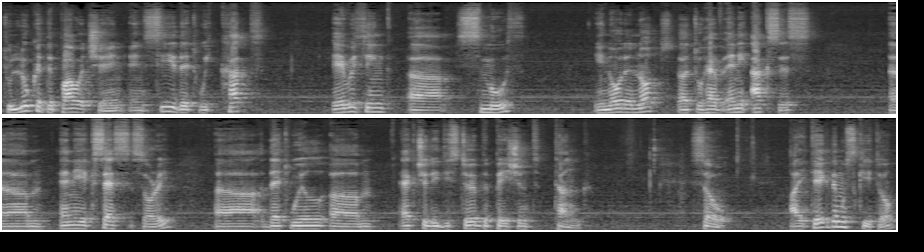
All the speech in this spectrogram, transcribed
to look at the power chain and see that we cut everything uh, smooth in order not uh, to have any access um, any excess sorry uh, that will um, actually disturb the patient tongue. So I take the mosquito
